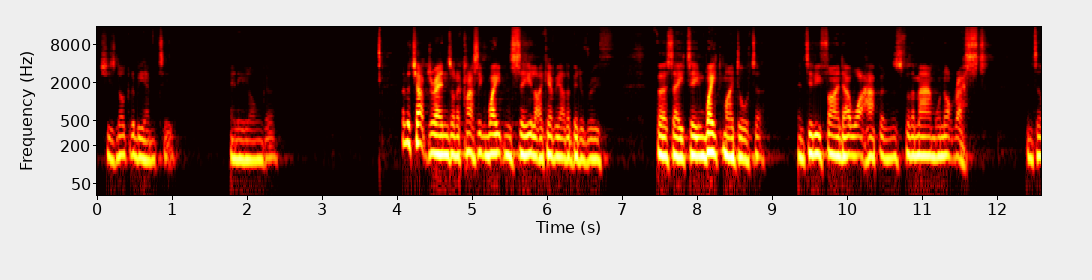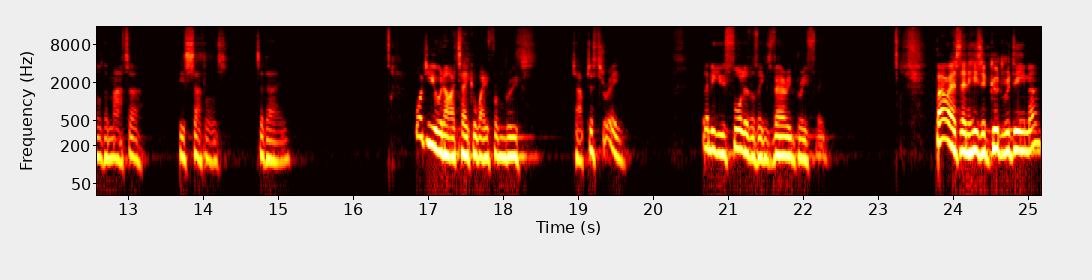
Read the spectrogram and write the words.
she's not going to be empty any longer. And the chapter ends on a classic wait and see, like every other bit of Ruth. Verse 18 Wait, my daughter, until you find out what happens, for the man will not rest until the matter is settled today. What do you and I take away from Ruth chapter 3? Let me give you four little things very briefly. Boaz, then, he's a good redeemer,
